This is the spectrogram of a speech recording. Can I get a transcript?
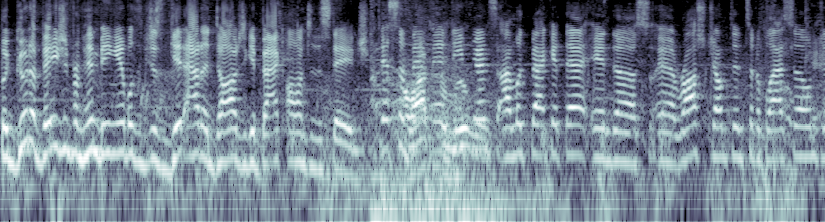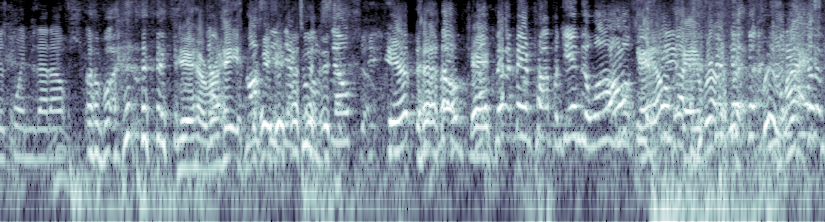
but good evasion from him being able to just get out of dodge to get back onto the stage. That's some oh, Batman absolutely. defense. I look back at that, and uh, uh, Ross Josh jumped into the blast zone. Just pointed that out. yeah, right. Ross did that to himself. Yep. No, okay. No Batman propaganda long. Okay. Okay. Relax.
